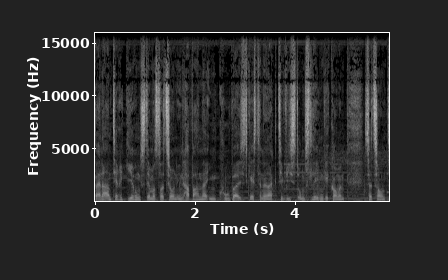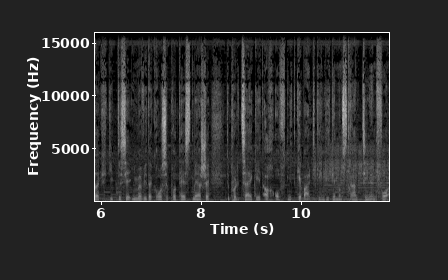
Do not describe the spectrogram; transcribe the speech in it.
Bei einer Anti-Regierungsdemonstration in Havanna in Kuba ist gestern ein Aktivist ums Leben gekommen. Seit Sonntag gibt es ja immer wieder große Protestmärsche. Die Polizei geht auch oft mit Gewalt gegen die Demonstrantinnen vor.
